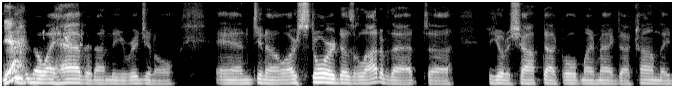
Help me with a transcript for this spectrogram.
yeah. Even though I have it on the original. And, you know, our store does a lot of that. Uh, if you go to shop.goldminemag.com, they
